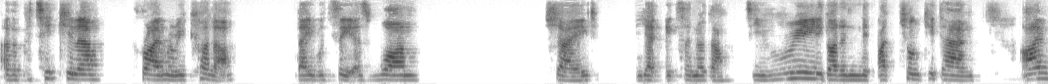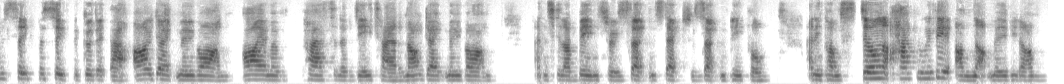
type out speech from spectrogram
of a particular primary color they would see it as one shade, yet it's another. So you've really got to like, chunk it down. I'm super, super good at that. I don't move on. I am a person of detail and I don't move on until I've been through certain steps with certain people. And if I'm still not happy with it, I'm not moving on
